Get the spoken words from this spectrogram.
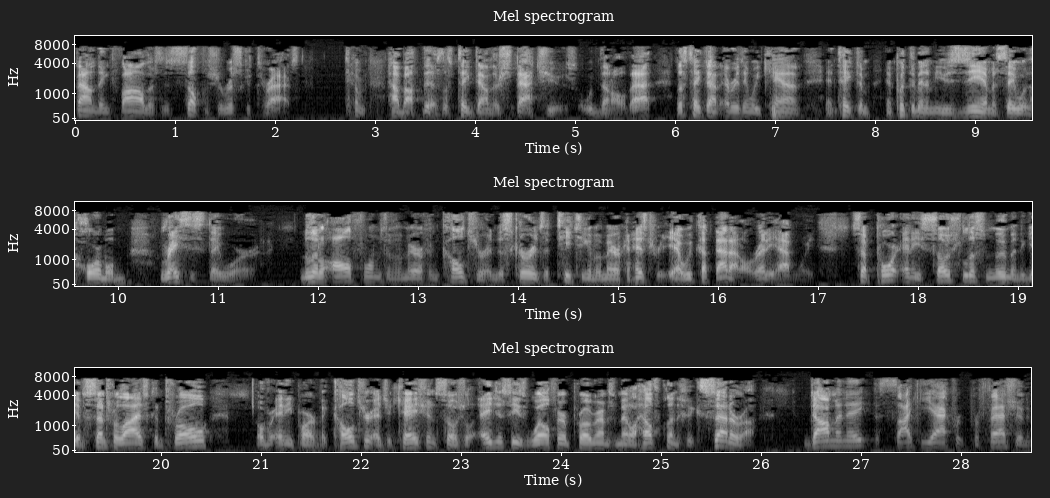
founding fathers as selfish aristocrats. How about this? Let's take down their statues. We've done all that. Let's take down everything we can and take them and put them in a museum and say what horrible racists they were. Belittle all forms of American culture and discourage the teaching of American history. Yeah, we've cut that out already, haven't we? Support any socialist movement to give centralized control over any part of the culture, education, social agencies, welfare programs, mental health clinics, etc. Dominate the psychiatric profession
